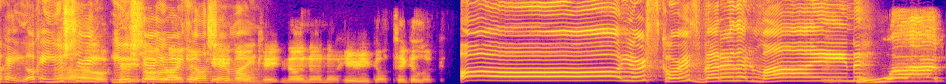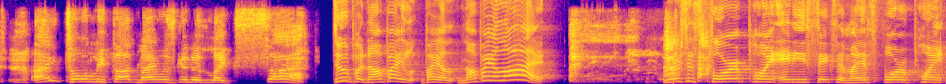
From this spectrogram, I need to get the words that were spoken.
Okay, okay, you Ah, share okay, you share yours right, and I'll share mine. Okay, no, no, no. Here you go. Take a look. Oh, your score is better than mine, What? I totally thought mine was gonna like suck. dude. But not by by a not by a lot. Yours is four point eighty six and mine is four point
